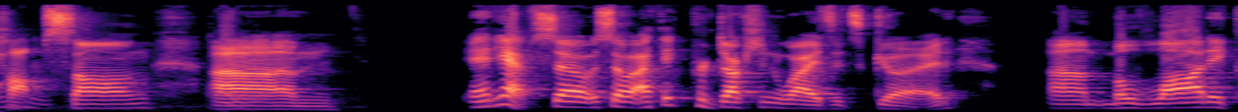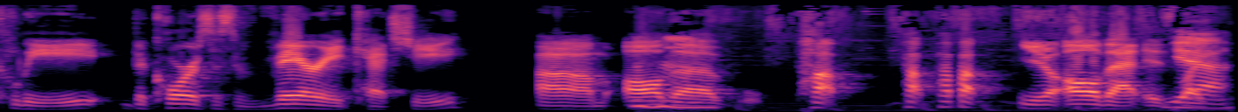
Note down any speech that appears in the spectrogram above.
pop Mhm. song. Um, and yeah, so so I think production wise, it's good. Um, melodically, the chorus is very catchy. Um, all the pop, pop, pop, pop, you know, all that is Mm-hmm. Yeah. like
